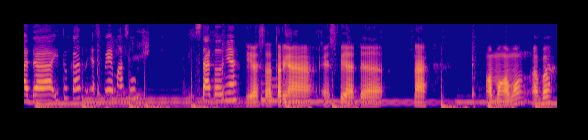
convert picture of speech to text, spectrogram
ada itu kan SP masuk starternya. Iya, starternya SV ada. Nah, ngomong-ngomong apa?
